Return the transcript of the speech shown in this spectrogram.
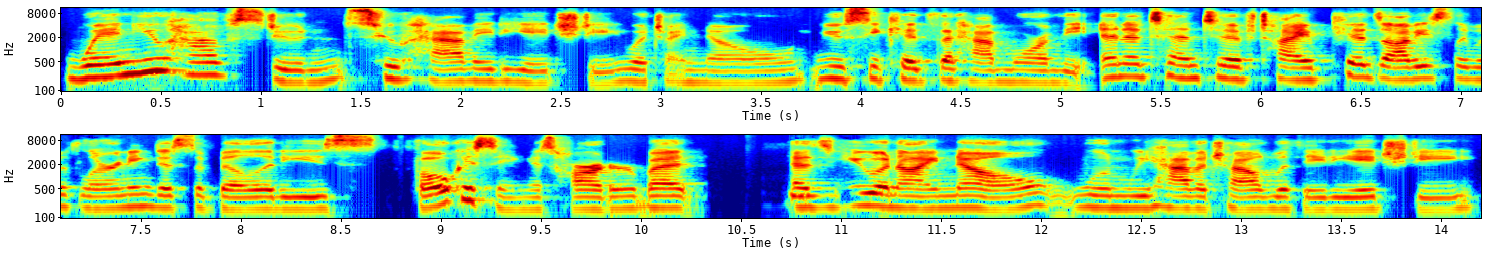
when you have students who have ADHD, which I know you see kids that have more of the inattentive type, kids obviously with learning disabilities, focusing is harder. But hmm. as you and I know, when we have a child with ADHD,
